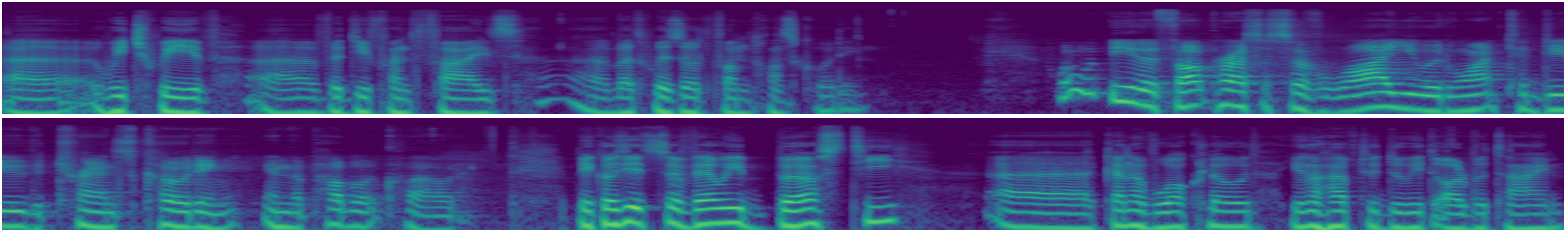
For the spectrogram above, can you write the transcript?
uh, retrieve uh, the different files that result from transcoding. What would be the thought process of why you would want to do the transcoding in the public cloud? Because it's a very bursty uh, kind of workload. You don't have to do it all the time.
